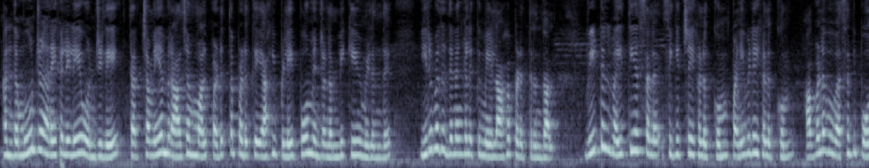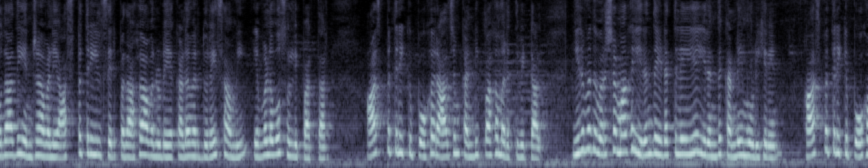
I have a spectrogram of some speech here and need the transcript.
அந்த மூன்று அறைகளிலே ஒன்றிலே தற்சமயம் ராஜம்மாள் படுத்த படுக்கையாகி பிழைப்போம் என்ற நம்பிக்கையும் எழுந்து இருபது தினங்களுக்கு மேலாக படுத்திருந்தாள். வீட்டில் வைத்திய சல சிகிச்சைகளுக்கும் பணிவிடைகளுக்கும் அவ்வளவு வசதி போதாது என்று அவளை ஆஸ்பத்திரியில் சேர்ப்பதாக அவளுடைய கணவர் துரைசாமி எவ்வளவோ சொல்லி பார்த்தார். ஆஸ்பத்திரிக்கு போக ராஜம் கண்டிப்பாக மறுத்துவிட்டாள். இருபது வருஷமாக இருந்த இடத்திலேயே இருந்து கண்ணை மூடுகிறேன். ஆஸ்பத்திரிக்கு போக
